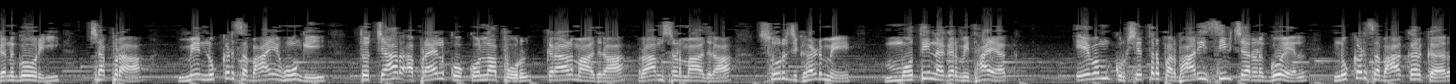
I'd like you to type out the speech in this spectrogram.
गनगोरी, छपरा में नुक्कड़ सभाएँ होंगी तो 4 अप्रैल को कोल्हापुर, कराड़ माजरा, रामसण माजरा, सूरजगढ़ में मोती नगर विधायक एवं कुरुक्षेत्र प्रभारी शिव चरण गोयल नुक्कड़ सभा कर कर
